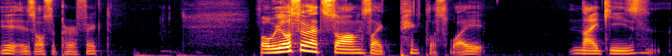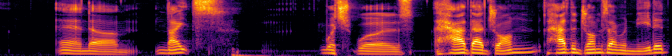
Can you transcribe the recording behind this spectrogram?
it is also perfect. But we also had songs like Pink Plus White, Nikes, and um, Nights, which was had that drum had the drums that were needed,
